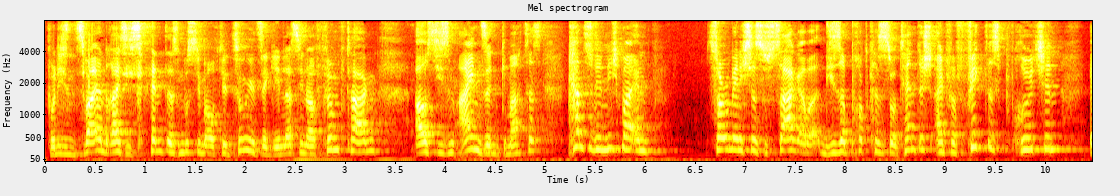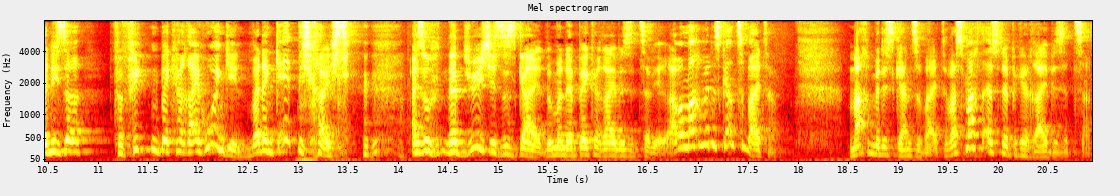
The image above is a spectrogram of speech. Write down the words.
Von diesen 32 Cent, das musst du dir mal auf die Zunge zergehen lassen, die du nach fünf Tagen aus diesem 1 Cent gemacht hast, kannst du dir nicht mal ein, sorry, wenn ich das so sage, aber dieser Podcast ist authentisch, ein verficktes Brötchen in dieser verfickten Bäckerei holen gehen, weil dein Geld nicht reicht. Also natürlich ist es geil, wenn man der Bäckereibesitzer wäre. Aber machen wir das Ganze weiter. Machen wir das Ganze weiter. Was macht also der Bäckereibesitzer?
